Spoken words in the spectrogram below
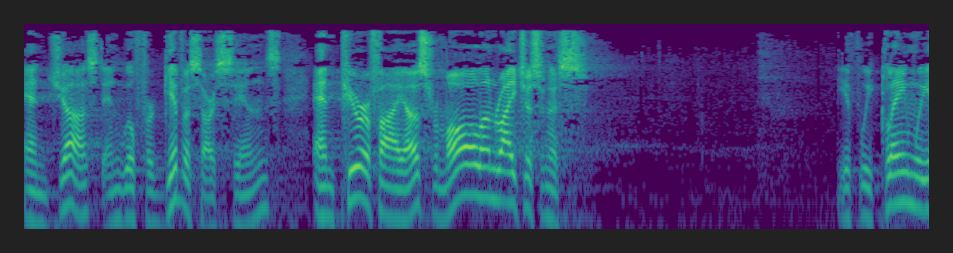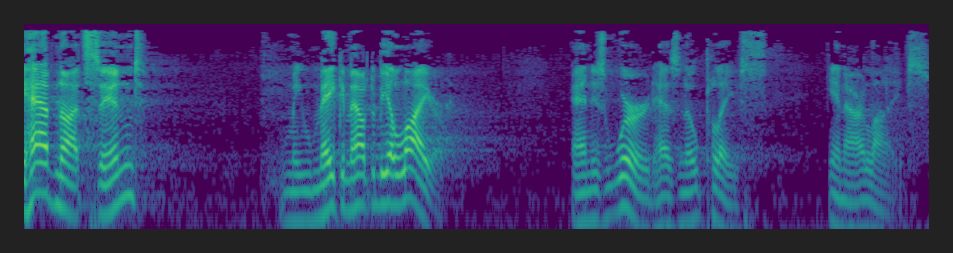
and just and will forgive us our sins and purify us from all unrighteousness. If we claim we have not sinned, we make him out to be a liar, and his word has no place in our lives.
